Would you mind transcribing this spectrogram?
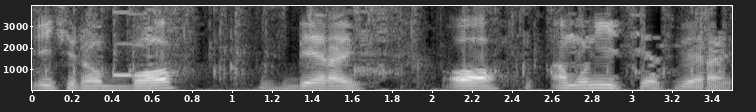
Idź, Robbo. Zbieraj. O, amunicję zbieraj.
